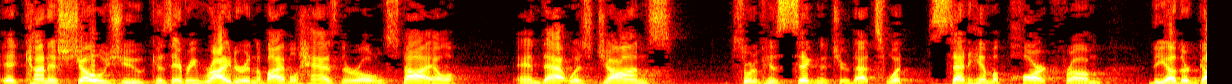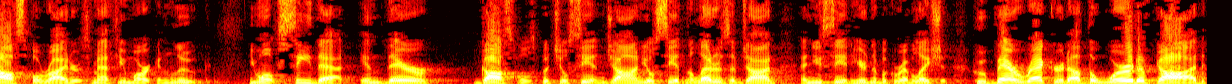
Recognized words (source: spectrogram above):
it kind of shows you, because every writer in the Bible has their own style, and that was John's sort of his signature. That's what set him apart from the other gospel writers, Matthew, Mark, and Luke. You won't see that in their Gospels, but you'll see it in John, you'll see it in the letters of John, and you see it here in the book of Revelation, who bear record of the Word of God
